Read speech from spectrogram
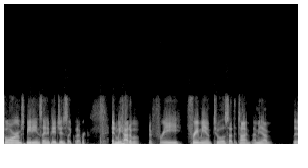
forms, meetings, landing pages, like whatever. And we had a, a free freemium tools at the time. I mean, I do.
